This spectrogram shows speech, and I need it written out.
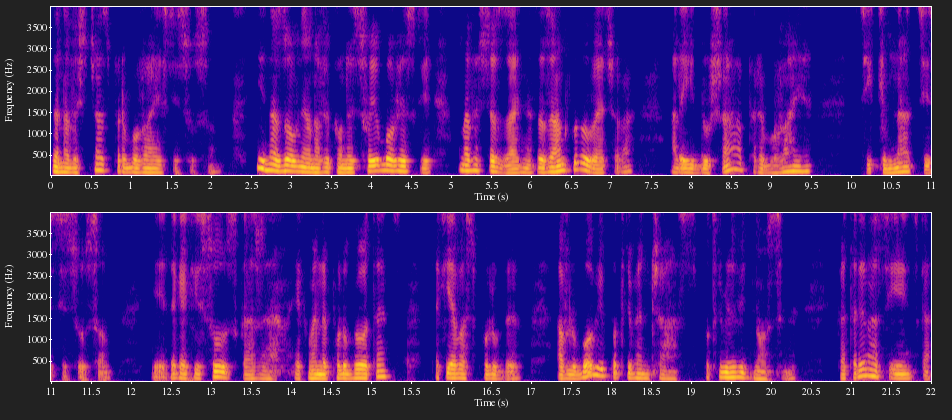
де вона весь час перебуває з Ісусом. І назовні вона виконує свої обов'язки, вона весь час зайнята зранку до вечора, але її душа перебуває в цій кімнатці з Ісусом. І так як Ісус каже, як мене полюбив Отець, так я вас полюбив. А в любові потрібен час, потрібні відносини. Катерина Сієнська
